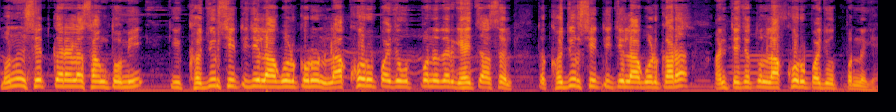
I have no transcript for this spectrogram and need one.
म्हणून शेतकऱ्याला सांगतो मी की खजूर शेतीची लागवड करून लाखो रुपयाचे उत्पन्न जर घ्यायचं असेल तर खजूर शेतीची लागवड करा आणि त्याच्यातून लाखो रुपयाचे उत्पन्न घ्या.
